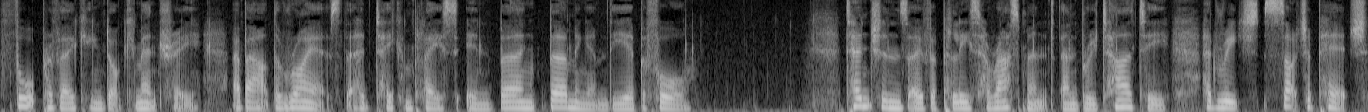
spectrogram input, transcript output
thought provoking documentary about the riots that had taken place in Birmingham the year before. Tensions over police harassment and brutality had reached such a pitch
